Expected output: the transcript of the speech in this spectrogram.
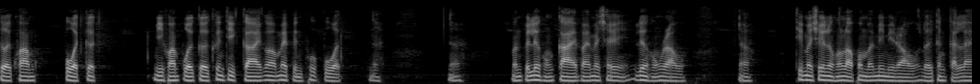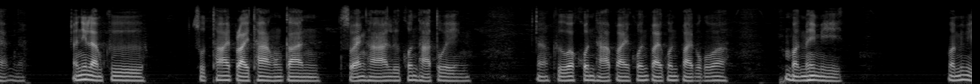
เกิดความปวดเกิด มีความปวดเกิดขึ้นที่กายก็ไม่เป็นผู้ปวดนะนะมันเป็นเรื่องของกายไปไม่ใช่เรื่องของเรานะที่ไม่ใช่เรื่องของเราเพราะมันไม่มีเราเลยตั้งแต่แรกนะอันนี้แหละคือสุดท้ายปลายทางของการแสวงหาหรือค้นหาตัวเอง นะคือว่าค้นหาไปค้นไปค้นไปบอกว่ามันไม่มี มันไม่มี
